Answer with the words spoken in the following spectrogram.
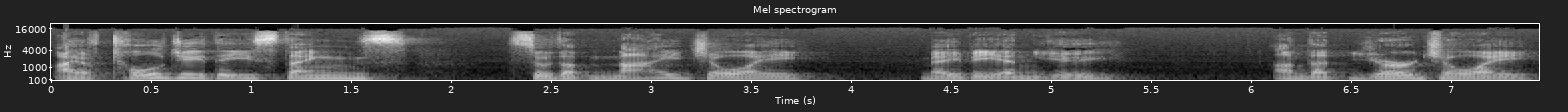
I have told you these things so that my joy may be in you and that your joy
